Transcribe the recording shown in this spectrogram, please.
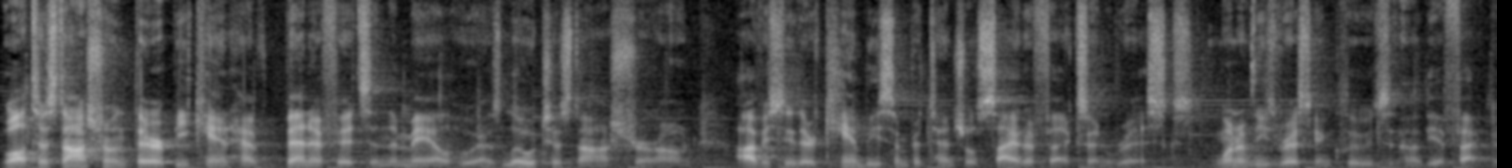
While testosterone therapy can have benefits in the male who has low testosterone, obviously there can be some potential side effects and risks. One of these risks includes uh, the effect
